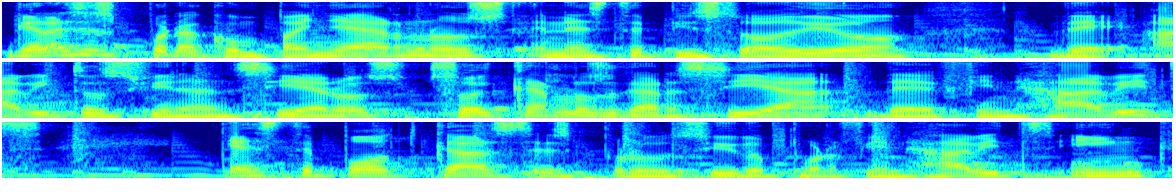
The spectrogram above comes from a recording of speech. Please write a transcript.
Gracias por acompañarnos en este episodio de Hábitos Financieros. Soy Carlos García de FinHabits. Este podcast es producido por FinHabits Inc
